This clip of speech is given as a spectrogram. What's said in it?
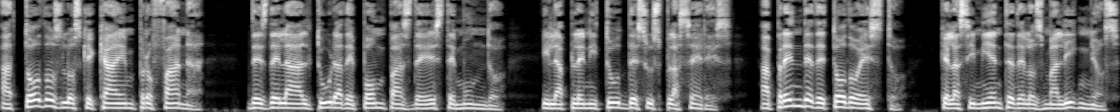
a todos los que caen profana, desde la altura de pompas de este mundo y la plenitud de sus placeres. Aprende de todo esto, que la simiente de los malignos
